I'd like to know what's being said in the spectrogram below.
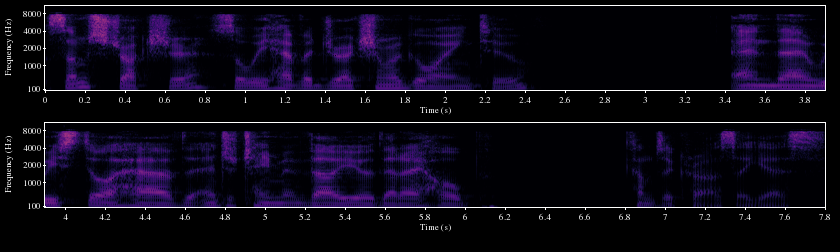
some structure, so we have a direction we're going to and then we still have the entertainment value that I hope comes across, I guess.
